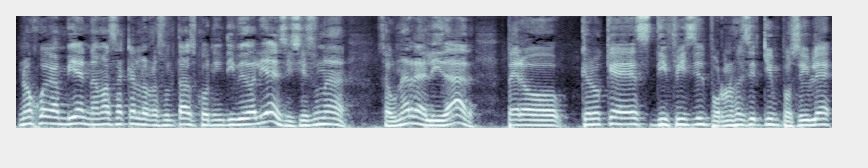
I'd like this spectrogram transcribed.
no juegan bien, nada más sacan los resultados con individualidades, y si es una, o sea, una realidad. Pero creo que es difícil, por no decir que imposible,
